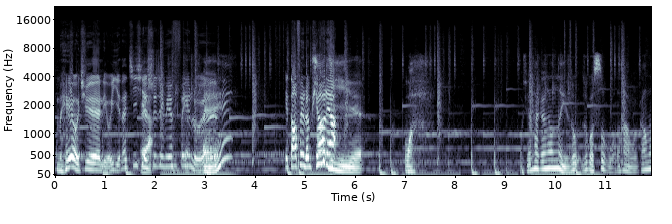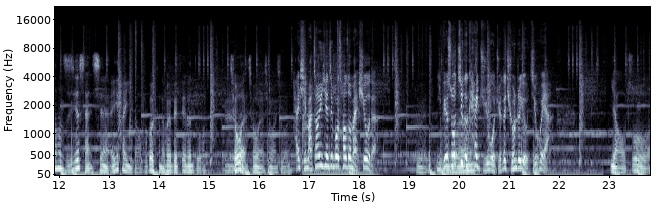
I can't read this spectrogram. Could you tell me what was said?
没有去留意。那机械师这边飞轮，哎，一刀飞轮漂亮，哇！我觉得他刚刚那里，如如果是我的话，我刚刚直接闪现 A 他一刀，不过可能会被飞轮躲。求稳，求稳，求稳，求稳，还行吧。张玉健这波操作蛮秀的，对你别说这个开局，我觉得求生者有机会啊，咬住。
